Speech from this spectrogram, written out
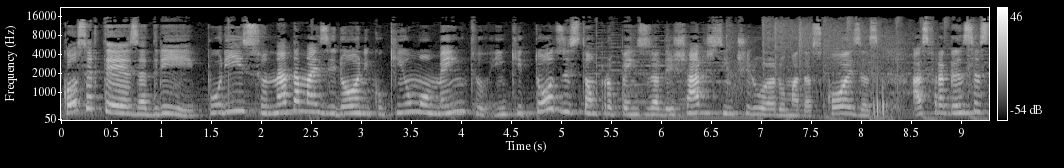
Com certeza, Adri. Por isso, nada mais irônico que um momento em que todos estão propensos a deixar de sentir o aroma das coisas, as fragrâncias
